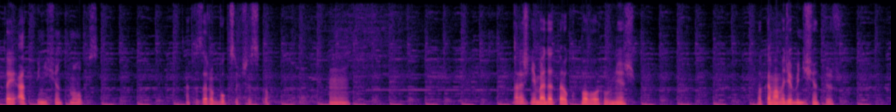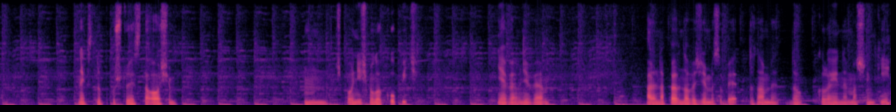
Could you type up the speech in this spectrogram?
Tutaj add 50 noobs. A to za robuxy wszystko. Hmm. Na razie nie będę tego kupował również. Ok, mamy 90 już. Next noob kosztuje 108. Powinniśmy go kupić? Nie wiem, nie wiem. Ale na pewno weźmiemy sobie, dodamy do kolejnej maszynki.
